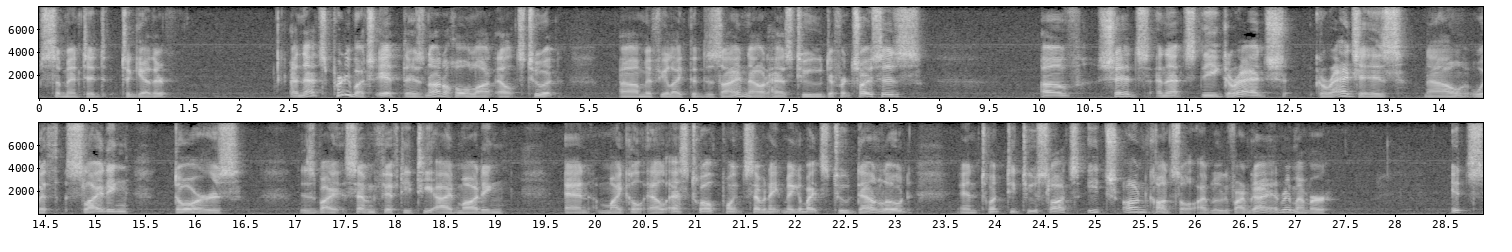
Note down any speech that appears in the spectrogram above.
cemented together. And that's pretty much it. There's not a whole lot else to it. Um, if you like the design, now it has two different choices of sheds, and that's the garage garages now with sliding doors. This is by 750 Ti modding and Michael LS 12.78 megabytes to download and 22 slots each on console. I'm Looney Farm Guy, and remember, it's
